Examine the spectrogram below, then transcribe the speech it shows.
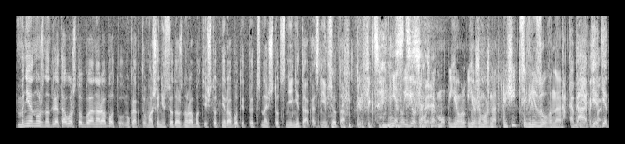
мне нужно для того, чтобы она работала. Ну как-то в машине все должно работать. Если что-то не работает, то это значит, что-то с ней не так, а с ней все так. Перфекционист. Не, ну ее же можно, ее, ее же можно отключить цивилизованно. Да, а, я нет, нет,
